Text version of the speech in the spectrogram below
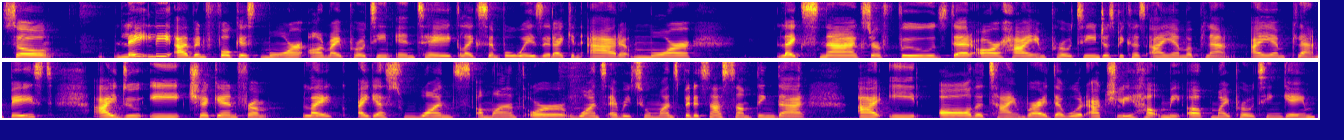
So, lately I've been focused more on my protein intake, like simple ways that I can add more like snacks or foods that are high in protein just because I am a plant I am plant based. I do eat chicken from like I guess once a month or once every 2 months, but it's not something that I eat all the time, right? That would actually help me up my protein game.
